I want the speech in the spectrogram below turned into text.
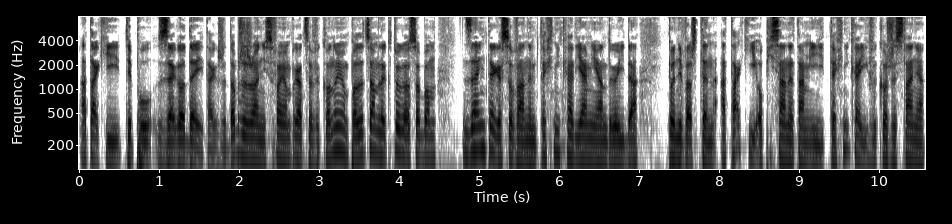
ataki typu Zero Day. Także dobrze, że oni swoją pracę wykonują. Polecam lekturę osobom zainteresowanym technikaliami Androida, ponieważ ten ataki opisane tam i technika ich wykorzystania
